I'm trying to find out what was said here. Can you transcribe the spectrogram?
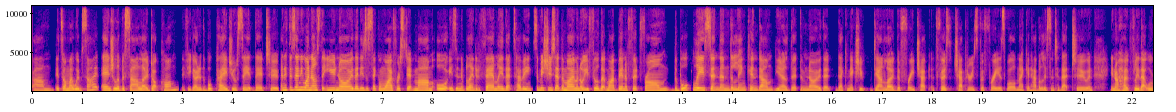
um it's on my website, angelavassallo.com. If you go to the book page, you'll see it there too. And if there's anyone else that you know that is a second wife or a stepmom or is in a blended family that's having some issues at the moment, or you feel that might benefit from the book, please send them the link and um you know let them know that they can actually download the free chapter. The first chapter is for free as well, and they can have a listen to that too. And you know hopefully that will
